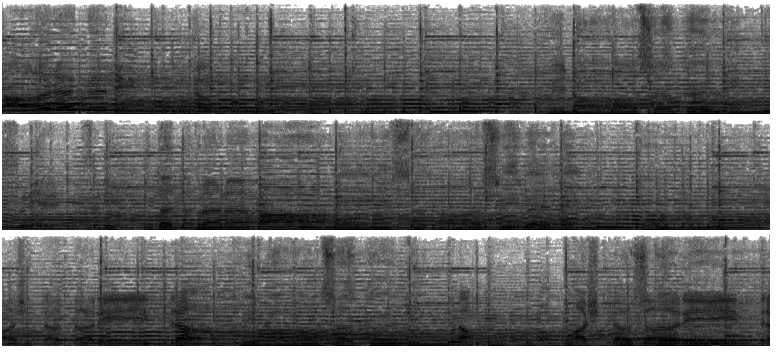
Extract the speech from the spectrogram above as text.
तारकलिङ्गम् विनाशकलिङ्गम् सुनिए सुनिए। तत्प्रणमामि सदा शिवलिङ्गम् अष्टदरिद्र विनाशकलिङ्गम् पुनः अष्टदरिद्र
